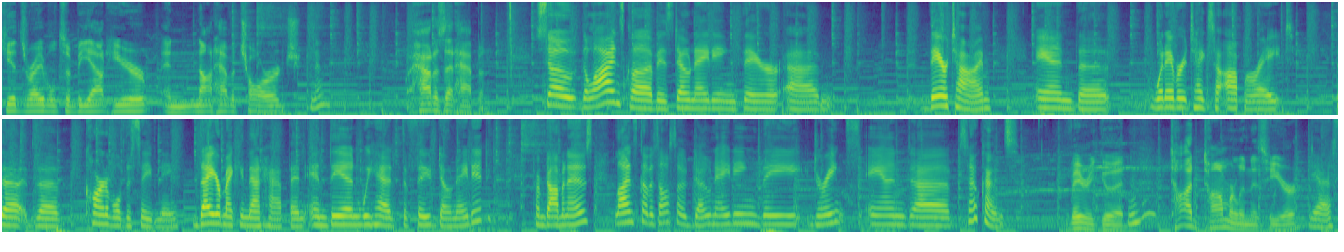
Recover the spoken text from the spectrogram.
Kids are able to be out here and not have a charge. No. How does that happen? So the Lions Club is donating their um, their time and the whatever it takes to operate the the carnival this evening. They are making that happen, and then we had the food donated from Domino's. Lions Club is also donating the drinks and uh, snow cones. Very good. Mm-hmm. Todd Tomerlin is here, Yes.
